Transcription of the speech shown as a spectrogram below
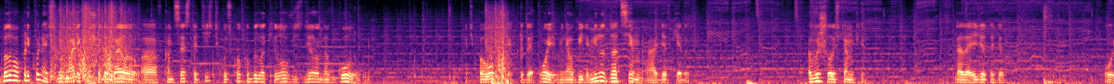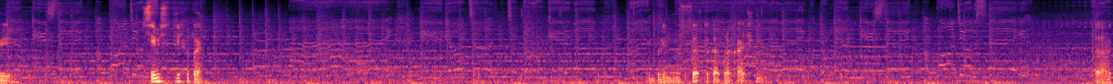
Было бы прикольно, если бы Марик еще добавил а, в конце статистику, сколько было киллов сделано в голову. Ну, типа общее КД. Ой, меня убили. Минус 27 а, дед кедов. Вышел из темки. Да-да, идет, идет. Ой. 73 хп. Все такая прокачанная. Так,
